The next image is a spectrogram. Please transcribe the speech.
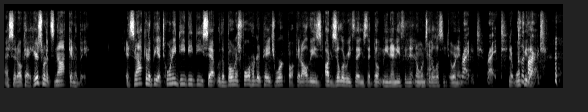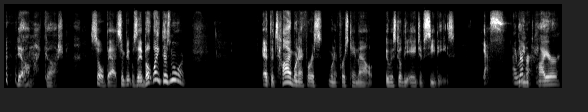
I said, Okay, here's what it's not going to be. It's not going to be a 20 DVD set with a bonus 400 page workbook and all these auxiliary things that don't mean anything that no one's going to listen to anyway. Right, right. It won't Clip be that. Yeah. Oh my gosh. So bad. Some people say, but wait, there's more. At the time when I first when it first came out, it was still the age of CDs. Yes, I The remember. entire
